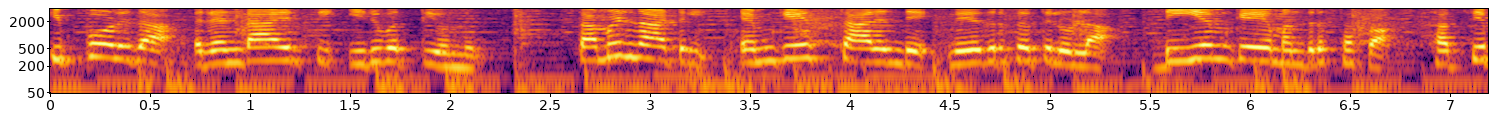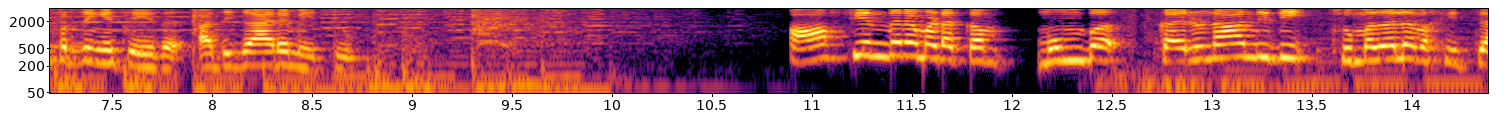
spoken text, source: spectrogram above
ഇപ്പോൾ ഇതാ രണ്ടായിരത്തി ഇരുപത്തിയൊന്നിൽ തമിഴ്നാട്ടിൽ എം കെ സ്റ്റാലിന്റെ നേതൃത്വത്തിലുള്ള ഡി എം കെ മന്ത്രിസഭ സത്യപ്രതിജ്ഞ ചെയ്ത് അധികാരമേറ്റു. ആഭ്യന്തരമടക്കം മുമ്പ് കരുണാനിധി ചുമതല വഹിച്ച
